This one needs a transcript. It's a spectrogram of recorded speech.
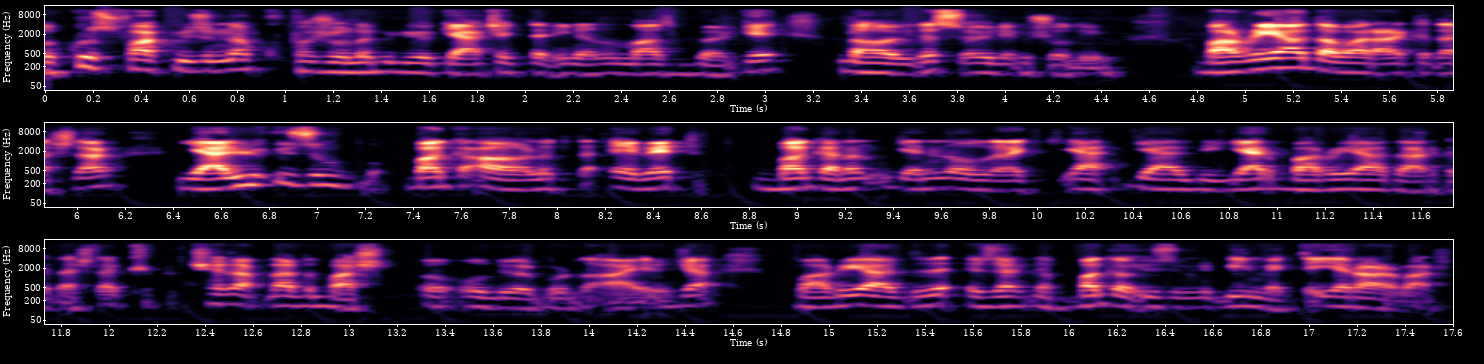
9 farklı üzümden kupaj olabiliyor. Gerçekten inanılmaz bir bölge. Daha da söylemiş olayım. Barria da var arkadaşlar. Yerli üzüm baga ağırlıkta. Evet baganın genel olarak geldiği yer Barria'da arkadaşlar. Köpük şaraplar da baş oluyor burada ayrıca. Barria'da da özellikle baga üzümünü bilmekte yarar var.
